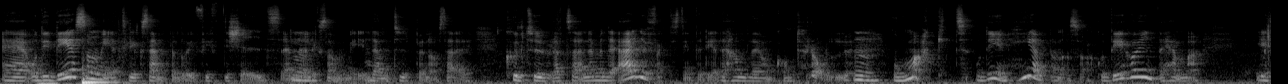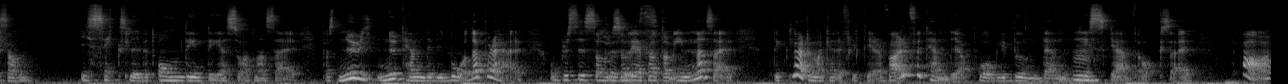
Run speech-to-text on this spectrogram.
Eh, och det är det som är till exempel då i 50 shades eller Mm. liksom i den typen av så här, kultur att så här, nej men det är ju faktiskt inte det. Det handlar ju om kontroll Mm. och makt. Och det är ju en helt annan sak. Och det hör ju inte hemma liksom, i sexlivet om det inte är så att man säger fast nu, nu tänder vi båda på det här. Och precis som, som vi har Precis. pratat om innan, så här, det är klart att man kan reflektera. Varför tänder jag på att bli bunden, Mm. piskad och så här, Ja,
